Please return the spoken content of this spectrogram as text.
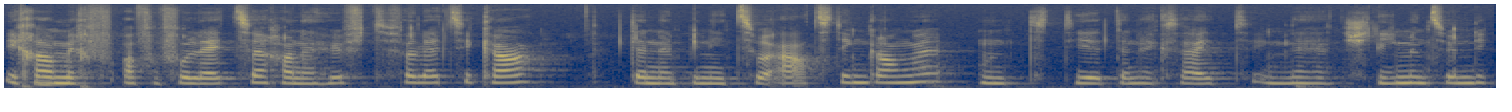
Ich habe mich einfach verletzt, ich hatte eine Hüftverletzung. Dann bin ich zur Ärztin gegangen und die hat dann gesagt, eine Schleimentzündung.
